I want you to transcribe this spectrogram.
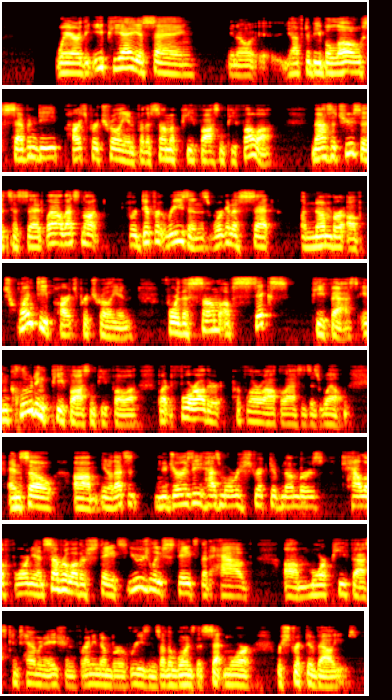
where the EPA is saying you know, you have to be below 70 parts per trillion for the sum of PFOS and PFOA. Massachusetts has said, well, that's not for different reasons. We're going to set a number of 20 parts per trillion for the sum of six PFAS, including PFOS and PFOA, but four other perfluoroalkyl acids as well. And so, um, you know, that's New Jersey has more restrictive numbers. California and several other states, usually states that have um, more PFAS contamination for any number of reasons are the ones that set more restrictive values.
